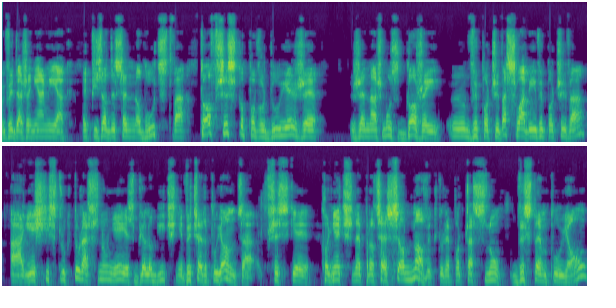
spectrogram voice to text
e, wydarzeniami jak epizody sennobóctwa, to wszystko powoduje, że, że nasz mózg gorzej wypoczywa, słabiej wypoczywa, a jeśli struktura snu nie jest biologicznie wyczerpująca, wszystkie konieczne procesy odnowy, które podczas snu występują,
